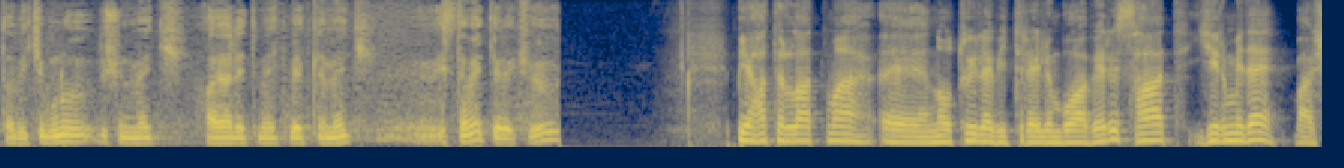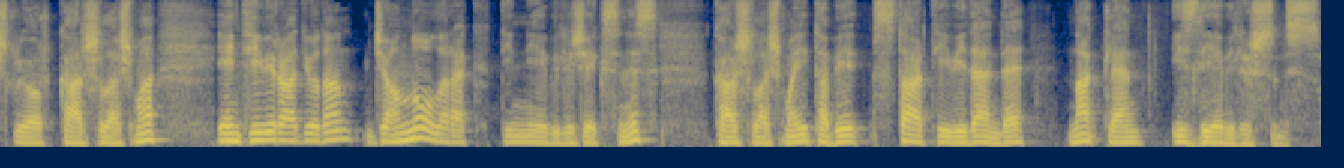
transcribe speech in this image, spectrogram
Tabii ki bunu düşünmek, hayal etmek, beklemek, e, istemek gerekiyor. Bir hatırlatma e, notuyla bitirelim bu haberi. Saat 20'de başlıyor karşılaşma. NTV Radyo'dan canlı olarak dinleyebileceksiniz. Karşılaşmayı tabi Star TV'den de naklen izleyebilirsiniz.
